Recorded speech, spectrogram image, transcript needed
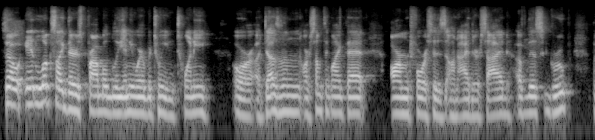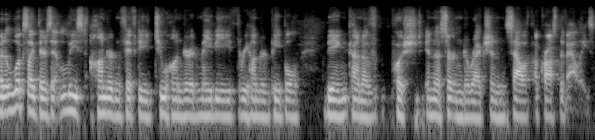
So it looks like there's probably anywhere between 20 or a dozen or something like that armed forces on either side of this group. But it looks like there's at least 150, 200, maybe 300 people being kind of pushed in a certain direction south across the valleys.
